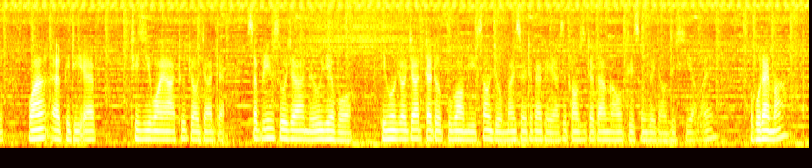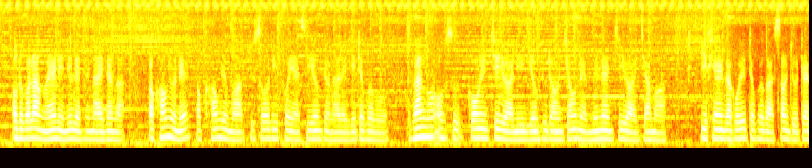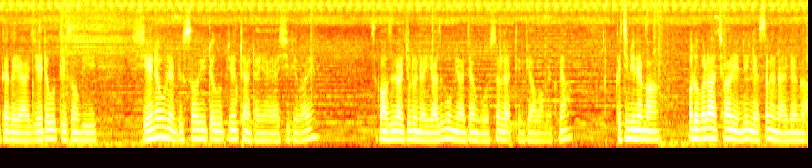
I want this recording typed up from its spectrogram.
1LPDF TG1R အထူးကြောက်ကြားတပ် Supreme Soldier မျိုးရဲဘော်ဒီမုံကြောက်ကြားတပ်တို့ပူးပေါင်းပြီးစောင့်ကြိုမိုင်းဆွဲတိုက်ခိုက်ခဲ့ရာစစ်ကောင်စီတပ်သား9ဦးသေဆုံးခဲ့ကြောင်းသိရှိရပါတယ်။ပဲခူးတိုင်းမှာ အော်တိုဘလ9ရက်နေ့နေ့လယ်2နာရီခန့်ကပောက်ခေါင်းမြို့နယ်ပောက်ခေါင်းမြို့မှာပြူစောတိဖွဲ့ရန်စီယုံပြောင်းလာတဲ့ရဲတပ်ဖွဲ့ကိုတပန်းကုန်းအုပ်စုကုန်းရင်းကျေးရွာနီးရုံဖြူတောင်ကျောင်းနယ်မင်းလန်းကျေးရွာကြားမှာပြည်ခိုင်ကာကွယ်ရေးတပ်ဖွဲ့ကစောင့်ကြိုတိုက်ခတ်ကြရာရဲတအုပ်တည်ဆုံပြီးရဲနှုတ်နဲ့ပြူစောတိတအုပ်ပြင်းထန်ဒဏ်ရာရရှိခဲ့ပါတယ်။စကောင်စီကကျွလွန်တဲ့ရာဇဝတ်များအကြောင်းကိုဆက်လက်တင်ပြပါမယ်ခင်ဗျာ။ကချင်ပြည်နယ်မှာအော်တိုဘလ6ရက်နေ့နေ့လယ်12နာရီခန့်က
